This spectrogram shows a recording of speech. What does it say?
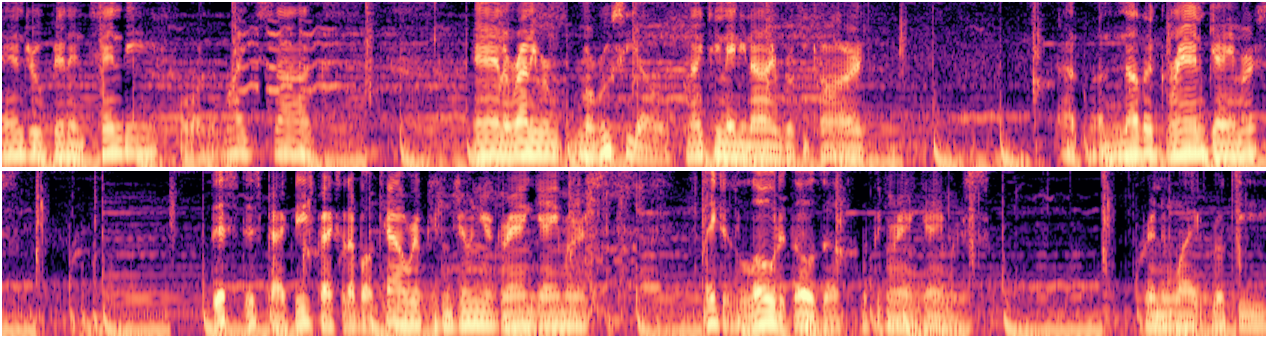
Andrew Benintendi for the White Sox. And a Ronnie Mauricio, 1989 rookie card. Got another Grand Gamers. This this pack, these packs that I bought, Cal Ripken Jr. Grand Gamers. They just loaded those up with the Grand Gamers. Brendan White, rookie.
